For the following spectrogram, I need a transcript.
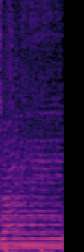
darling.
